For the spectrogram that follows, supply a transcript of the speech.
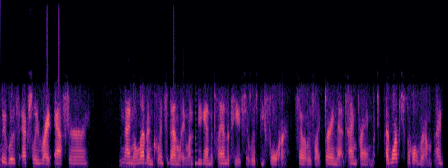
it was actually right after 9/11 coincidentally when I began to plan the piece it was before. So it was like during that time frame. I warped the whole room. I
